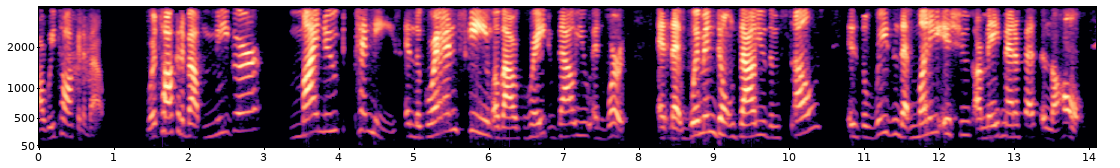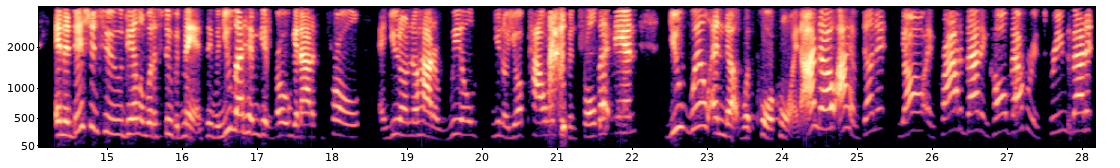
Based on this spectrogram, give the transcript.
are we talking about? We're talking about meager, minute pennies in the grand scheme of our great value and worth. And that women don't value themselves is the reason that money issues are made manifest in the home. In addition to dealing with a stupid man. See, when you let him get rogue and out of control and you don't know how to wield, you know, your power to control that man, you will end up with poor coin. I know. I have done it, y'all, and cried about it and called Valkyrie and screamed about it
